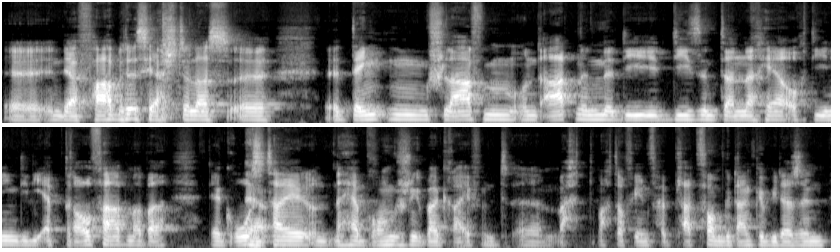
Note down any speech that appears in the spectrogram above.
äh, in der Farbe des Herstellers äh, denken, schlafen und atmen, die, die sind dann nachher auch diejenigen, die die App drauf haben, aber der Großteil ja. und nachher branchenübergreifend äh, macht, macht auf jeden Fall Plattformgedanke wieder Sinn.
